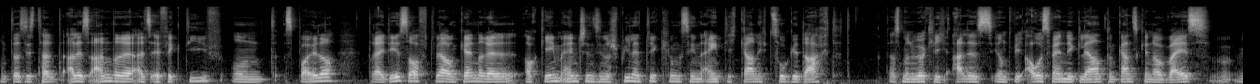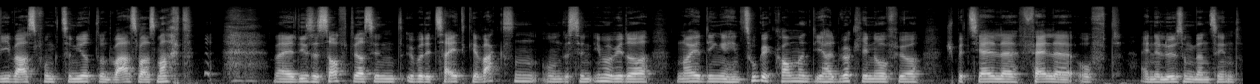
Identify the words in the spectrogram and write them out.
Und das ist halt alles andere als effektiv. Und Spoiler, 3D-Software und generell auch Game Engines in der Spielentwicklung sind eigentlich gar nicht so gedacht, dass man wirklich alles irgendwie auswendig lernt und ganz genau weiß, wie was funktioniert und was was macht weil diese Software sind über die Zeit gewachsen und es sind immer wieder neue Dinge hinzugekommen, die halt wirklich nur für spezielle Fälle oft eine Lösung dann sind.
